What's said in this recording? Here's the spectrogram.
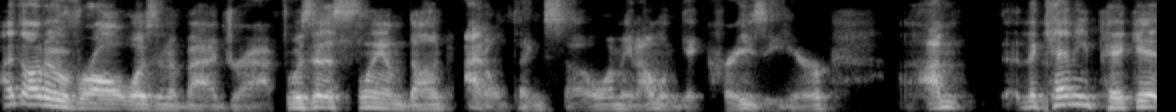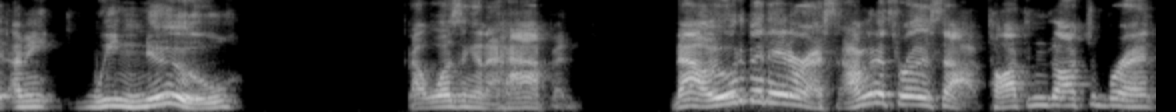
I thought overall it wasn't a bad draft. Was it a slam dunk? I don't think so. I mean, I wouldn't get crazy here. I'm the Kenny Pickett, I mean, we knew that wasn't going to happen. Now, it would have been interesting. I'm going to throw this out. Talking to Dr. Brent,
